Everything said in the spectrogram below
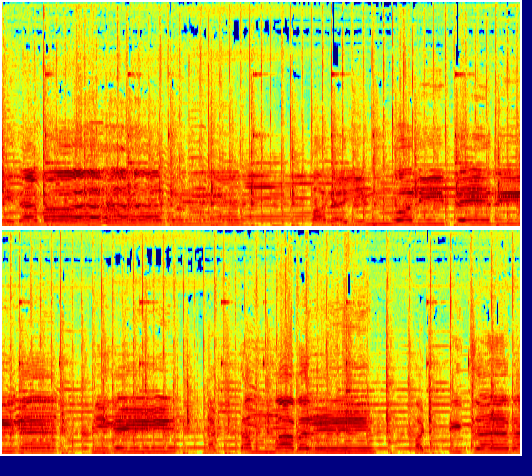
விரவாறு. பறையின் ஒலி பெருக நிகழ் நட்டம் அவர் பட்டிச்சரமேய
